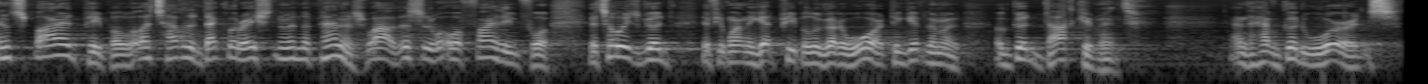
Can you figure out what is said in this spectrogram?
inspired people. Well, let's have the Declaration of Independence. Wow, this is what we're fighting for. It's always good if you want to get people who go to war to give them a, a good document and to have good words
